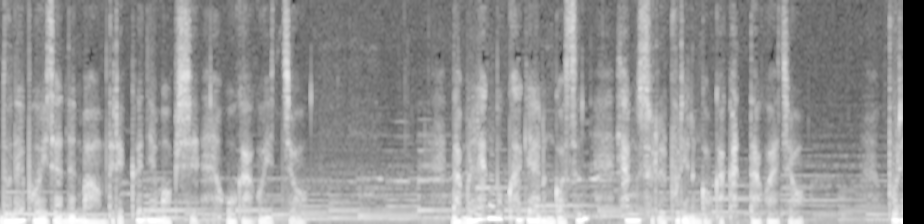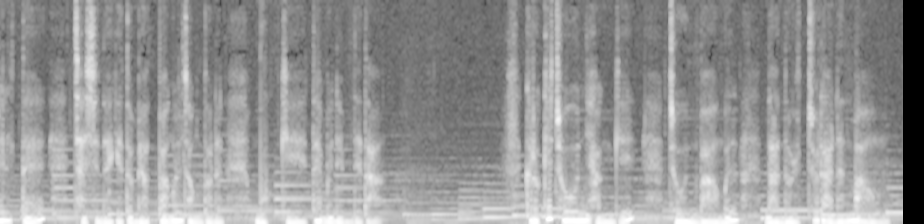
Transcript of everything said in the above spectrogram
눈에 보이지 않는 마음들이 끊임없이 오가고 있죠. 남을 행복하게 하는 것은 향수를 뿌리는 것과 같다고 하죠. 뿌릴 때 자신에게도 몇 방울 정도는 묻기 때문입니다. 그렇게 좋은 향기, 좋은 마음을 나눌 줄 아는 마음.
